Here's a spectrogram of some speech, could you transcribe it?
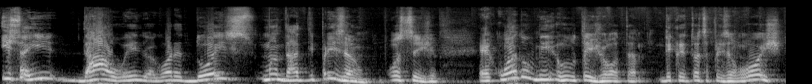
Isso aí dá ao Wendel agora dois mandados de prisão. Ou seja, é, quando o, TJ decretou essa prisão hoje,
